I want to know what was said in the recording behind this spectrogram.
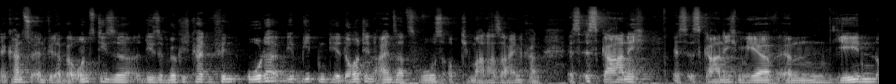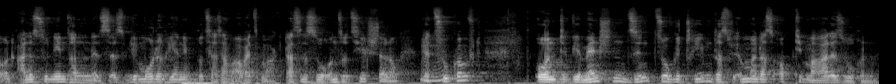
Dann kannst du entweder bei uns diese, diese Möglichkeiten finden oder wir bieten dir dort den Einsatz, wo es optimaler sein kann. Es ist gar nicht, es ist gar nicht mehr ähm, jeden und alles zu nehmen, sondern es ist, wir moderieren den Prozess am Arbeitsmarkt. Das ist so unsere Zielstellung der mhm. Zukunft. Und wir Menschen sind so getrieben, dass wir immer das Optimale suchen.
